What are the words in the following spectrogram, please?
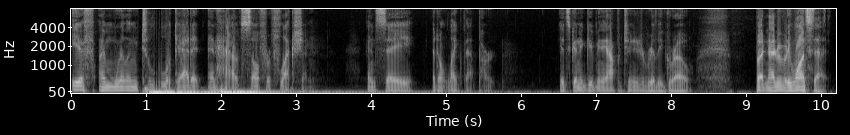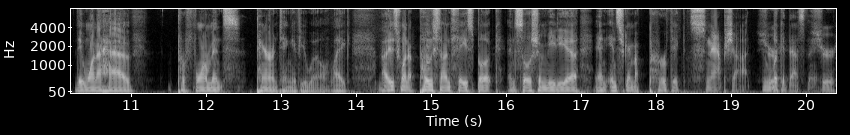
if I'm willing to look at it and have self reflection and say, I don't like that part. It's going to give me the opportunity to really grow. But not everybody wants that. They want to have performance parenting, if you will. Like, I just want to post on Facebook and social media and Instagram a perfect snapshot. Sure. Look at that thing. Sure.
